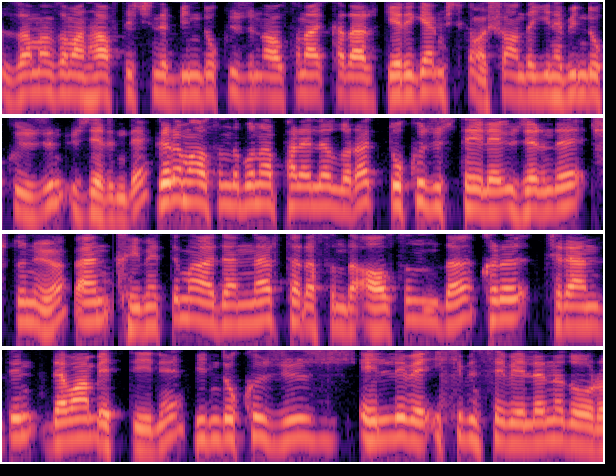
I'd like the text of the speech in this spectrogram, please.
Zaman zaman hafta içinde 1900'ün altına kadar geri gelmiştik ama şu anda yine 1900'ün üzerinde. Gram altında buna paralel olarak 900 TL üzerinde tutunuyor. Ben kıymetli madenler tarafında altında yukarı trendin devam ettiğini 1950 ve 2000 seviyelerine doğru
